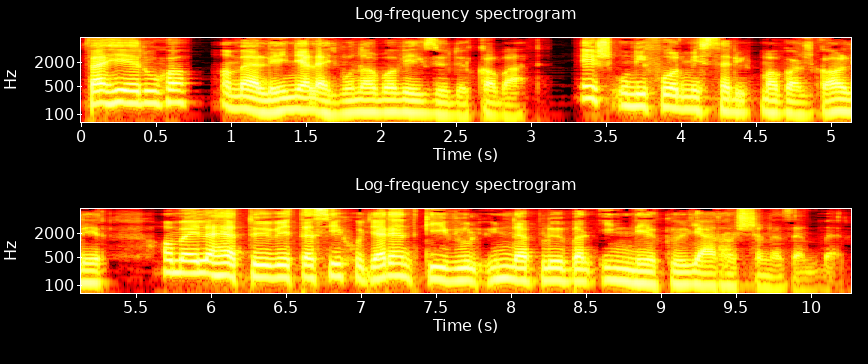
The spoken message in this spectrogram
Fehér ruha, a mellénnyel egy vonalba végződő kabát, és uniformiszerű, magas gallér, amely lehetővé teszi, hogy a rendkívül ünneplőben ing nélkül járhasson az ember.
